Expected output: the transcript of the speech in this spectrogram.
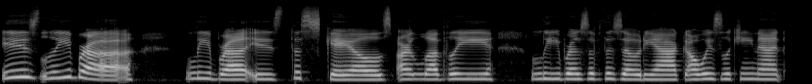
is Libra. Libra is the scales, our lovely Libras of the zodiac, always looking at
